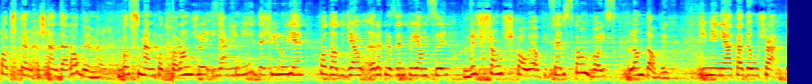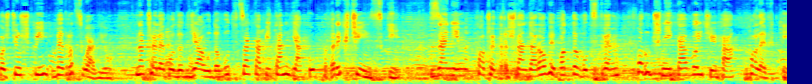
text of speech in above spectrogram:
pocztem sztandarowym Bosman Podchorąży, jakimi defiluje pododdział reprezentujący Wyższą Szkołę Oficerską Wojsk Lądowych imienia Tadeusza Kościuszki we Wrocławiu. Na czele pododdziału dowódca kapitan Jakub Rychciński. Za nim poczet sztandarowy pod dowództwem porucznika Wojciecha Cholewki.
